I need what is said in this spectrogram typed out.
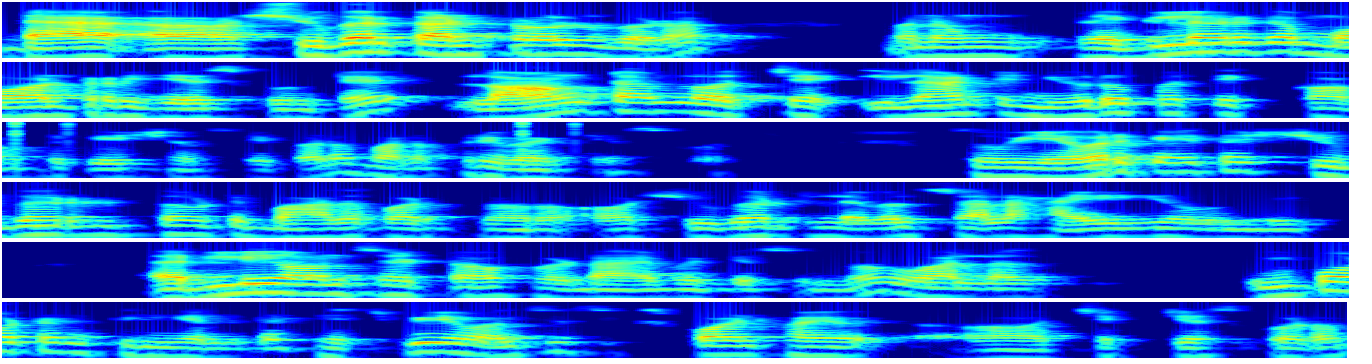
డా షుగర్ కంట్రోల్ కూడా మనం రెగ్యులర్‌గా మానిటర్ చేసుకుంటే లాంగ్ టర్మ్‌లో వచ్చే ఇలాంటి న్యూరోపతిక్ కాంప్లికేషన్స్‌ని కూడా మనం ప్రివెంట్ చేసుకోవచ్చు. సో, ఎవరికైతే షుగర్ తోటి బాధపడుతున్నారో ఆ షుగర్ లెవెల్స్ చాలా హైగా ఉంది. ఎర్లీ ఆన్సెట్ ఆఫ్ డయాబెటీస్ ఉందో వాళ్ళ ఇంపార్టెంట్ థింగ్ ఏంటంటే హెచ్‌బీఏవన్సీ 6.5 ఆహ్, చెక్ చేసుకోవడం.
